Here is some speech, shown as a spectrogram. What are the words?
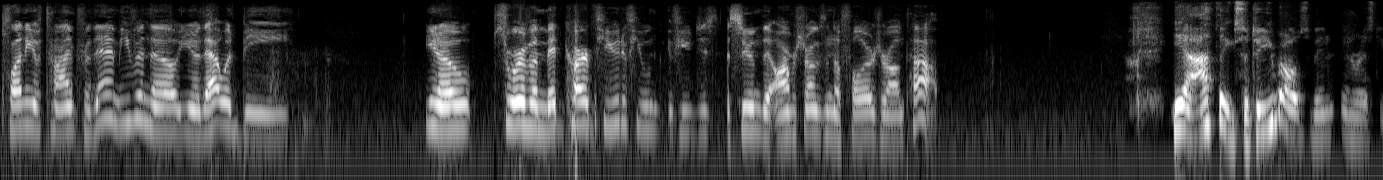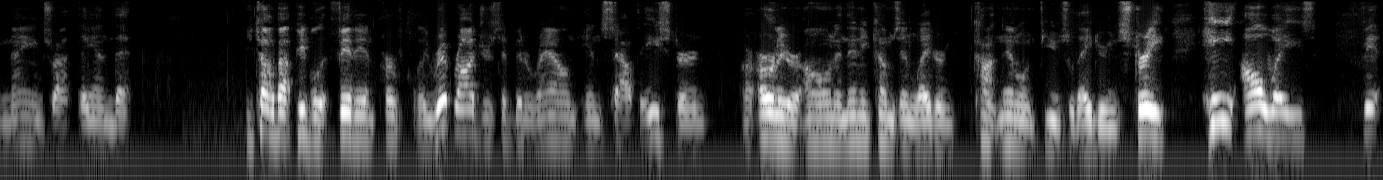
plenty of time for them, even though, you know, that would be you know, sort of a mid card feud if you if you just assume the Armstrongs and the Fullers are on top. Yeah, I think so too. You brought some interesting names right then that you talk about people that fit in perfectly. Rip Rogers had been around in Southeastern or earlier on, and then he comes in later in Continental and feuds with Adrian Street. He always fit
